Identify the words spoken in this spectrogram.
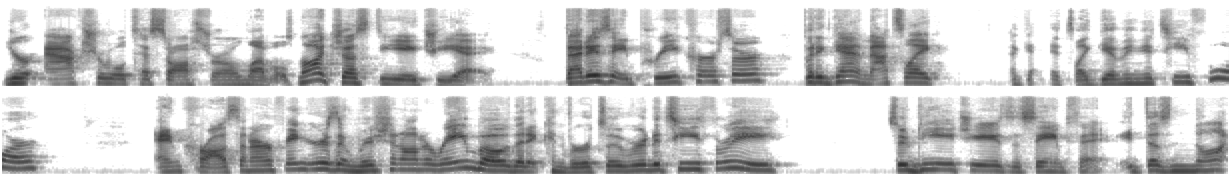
your actual testosterone levels, not just DHEA. That is a precursor, but again, that's like again, it's like giving you T4 and crossing our fingers and wishing on a rainbow that it converts over to T3 so DHEA is the same thing. It does not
